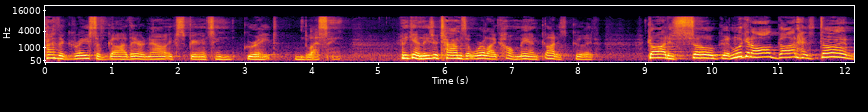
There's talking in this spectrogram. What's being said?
by the grace of God, they are now experiencing great blessing. And again, these are times that we're like, oh man, God is good. God is so good. Look at all God has done.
